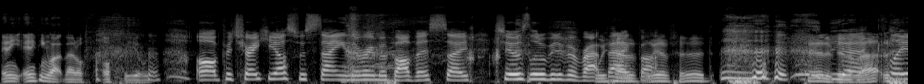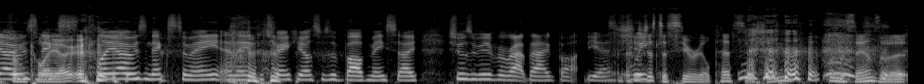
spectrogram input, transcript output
any anything like that off off field? Oh, Patricios was staying in the room above us, so she was a little bit of a rat we bag. have but we have heard heard a bit yeah, of that Cleo from was Cleo. next. Cleo was next to me, and then Patricios was above me, so she was a bit of a rat bag. But yeah, She's we- just a serial pest, she? from the sounds of it.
